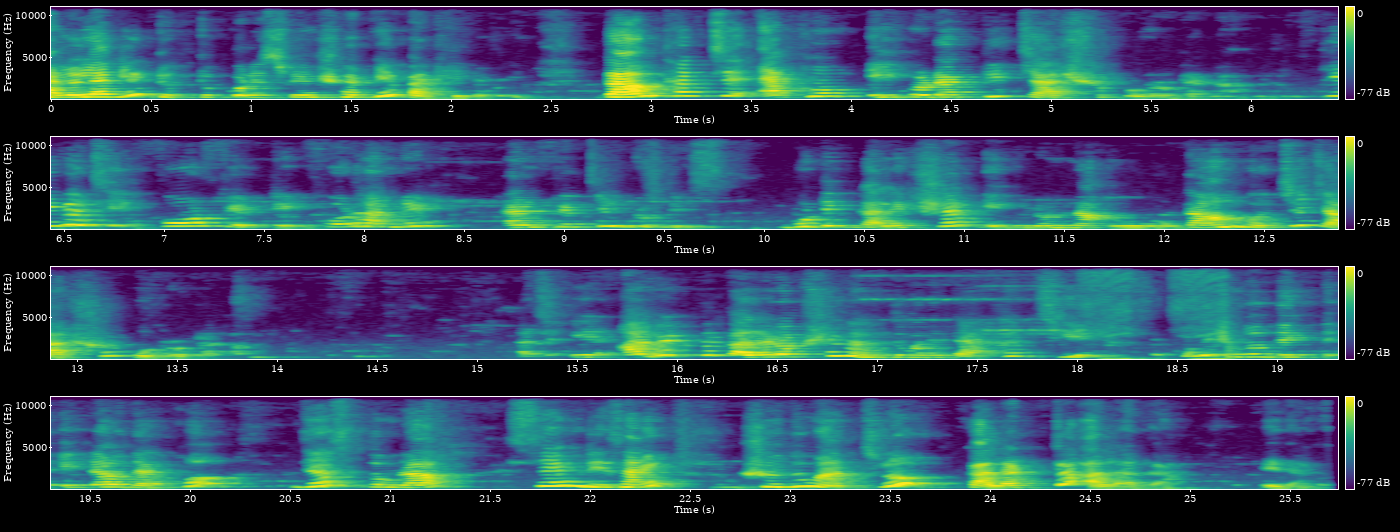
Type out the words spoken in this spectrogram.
ভালো লাগলে টুকটুক করে স্ক্রিনশট দিয়ে পাঠিয়ে দেবে। দাম থাকছে এখন এই প্রোডাক্টটি চারশো পনেরো টাকা। ঠিক আছে? Four fifty four hundred and fifteen rupees boutique collection এগুলোর দাম হচ্ছে চারশো পনেরো টাকা। আচ্ছা এর আরও একটা কালার অপশন আমি তোমাদের দেখাচ্ছি। খুবই সুন্দর দেখতে, এটাও দেখো। জাস্ট তোমরা সেম ডিজাইন শুধুমাত্র কালারটা আলাদা। এই দেখো।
